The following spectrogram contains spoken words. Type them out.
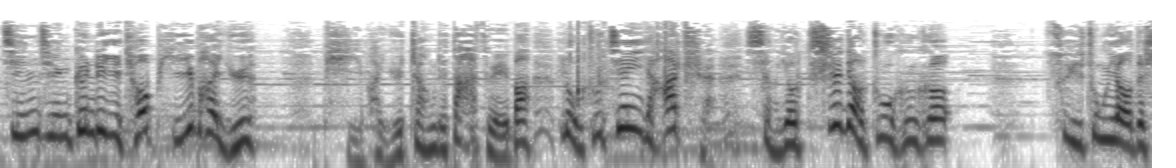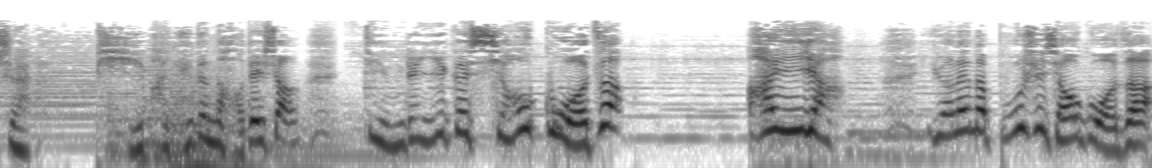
紧紧跟着一条琵琶鱼，琵琶鱼张着大嘴巴，露出尖牙齿，想要吃掉猪哼哼。最重要的是，琵琶鱼的脑袋上顶着一个小果子。哎呀，原来那不是小果子，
